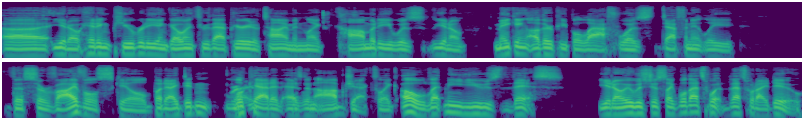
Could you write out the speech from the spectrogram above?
uh you know hitting puberty and going through that period of time. And like comedy was you know making other people laugh was definitely the survival skill but i didn't look at it as an object like oh let me use this you know it was just like well that's what that's what i do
